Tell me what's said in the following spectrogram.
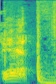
Yeah.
